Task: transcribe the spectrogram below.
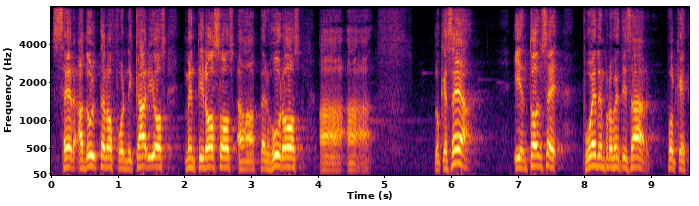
ser adúlteros, fornicarios, mentirosos, uh, perjuros, uh, lo que sea. Y entonces pueden profetizar, porque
